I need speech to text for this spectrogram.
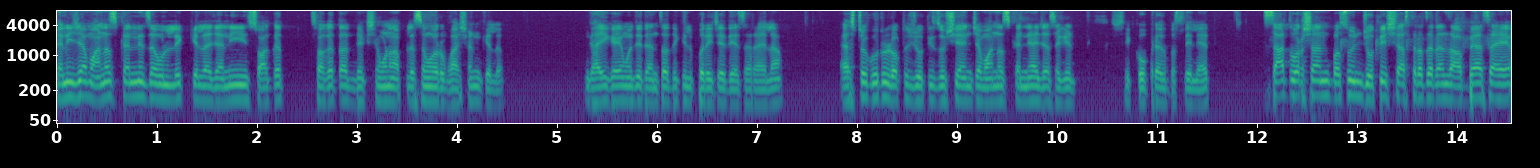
त्यांनी ज्या मानसकन्येचा उल्लेख केला ज्यांनी स्वागत स्वागताध्यक्ष म्हणून आपल्यासमोर भाषण केलं घाईघाईमध्ये त्यांचा देखील परिचय द्यायचा राहिला. ॲस्ट्रोगुरू डॉक्टर ज्योती जोशी यांच्या मानसकन्या ज्या सगळ्या कोपऱ्यात बसलेल्या आहेत. सात वर्षांपासून ज्योतिषशास्त्राचा त्यांचा अभ्यास आहे.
